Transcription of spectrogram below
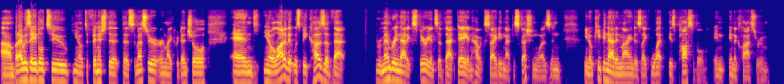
Um, but I was able to, you know, to finish the the semester, earn my credential, and you know, a lot of it was because of that, remembering that experience of that day and how exciting that discussion was, and you know keeping that in mind is like what is possible in in a classroom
